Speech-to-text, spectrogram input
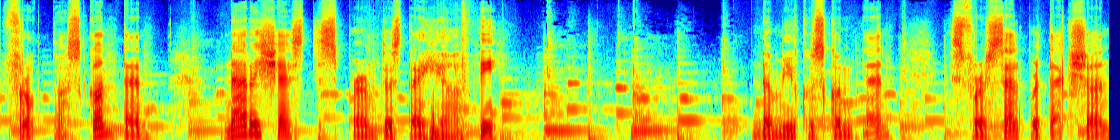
Fructose content nourishes the sperm to stay healthy. The mucus content is for cell protection,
